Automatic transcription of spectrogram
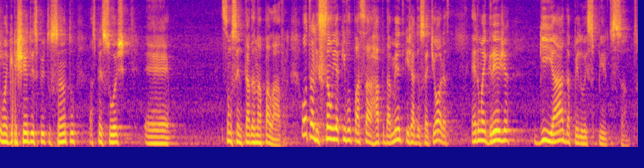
uma igreja cheia do Espírito Santo, as pessoas é, são centradas na palavra. Outra lição, e aqui vou passar rapidamente, que já deu sete horas, era uma igreja guiada pelo Espírito Santo.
